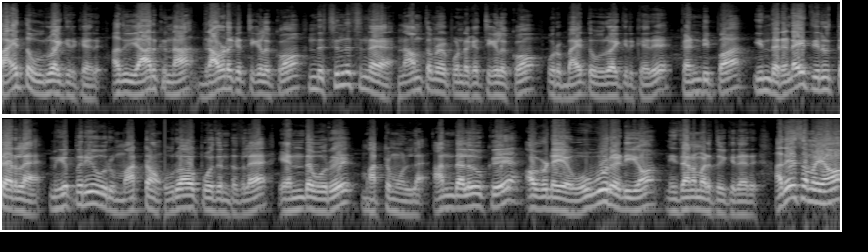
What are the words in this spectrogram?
பயத்தை உருவாக்கி இருக்காரு அது யாருக்குன்னா திராவிட கட்சிகளுக்கும் இந்த சின்ன சின்ன நாம் தமிழர் போன்ற கட்சிகளுக்கும் ஒரு பயத்தை உருவாக்கி இருக்காரு கண்டிப்பா இந்த ரெண்டாயிரத்தி இருபத்தி ஆறுல மிகப்பெரிய ஒரு மாற்றம் உருவாக போகுதுன்றதுல எந்த ஒரு மாற்றமும் இல்லை. அந்த அளவுக்கு அவருடைய ஒவ்வொரு அடியும் நிதானம் எடுத்து வைக்கிறாரு. அதே சமயம்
